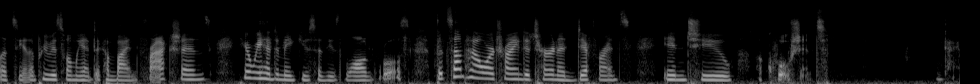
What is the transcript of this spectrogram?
let's see, in the previous one we had to combine fractions. Here we had to make use of these log rules. But somehow we're trying to turn a difference into a quotient. Okay.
